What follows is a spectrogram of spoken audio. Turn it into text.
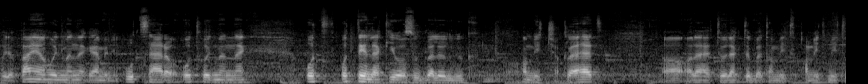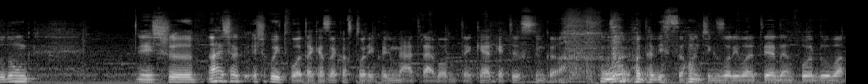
hogy a pályán hogy mennek, elmegyünk utcára, ott hogy mennek, ott, ott tényleg kihozzuk belőlük, amit csak lehet, a, a lehető legtöbbet, amit, amit mi tudunk. És, na, és, és akkor itt voltak ezek a sztorik, hogy Mátrában kergetőztünk a, oda-vissza Honcsik Zolival térden fordulva.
